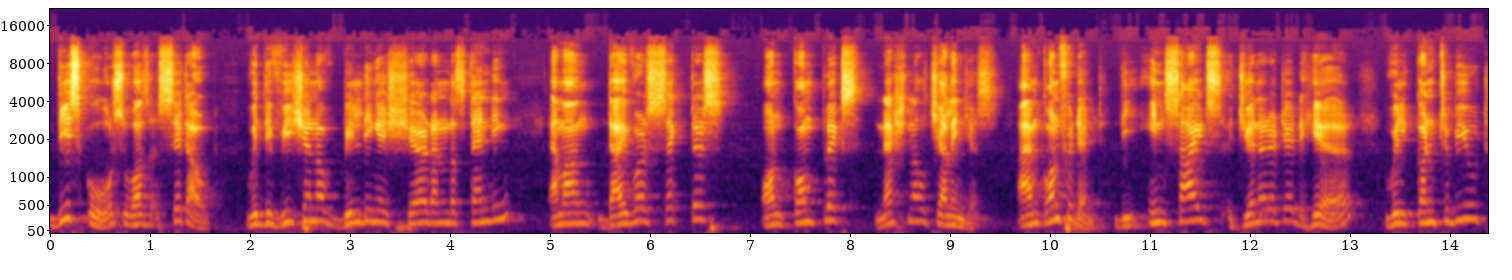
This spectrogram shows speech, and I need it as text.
This course was set out with the vision of building a shared understanding among diverse sectors on complex national challenges. I am confident the insights generated here will contribute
